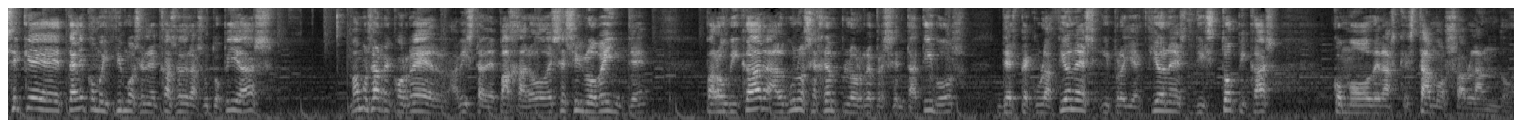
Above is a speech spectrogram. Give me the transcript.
Así que, tal y como hicimos en el caso de las utopías, vamos a recorrer a vista de pájaro ese siglo XX para ubicar algunos ejemplos representativos de especulaciones y proyecciones distópicas como de las que estamos hablando.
